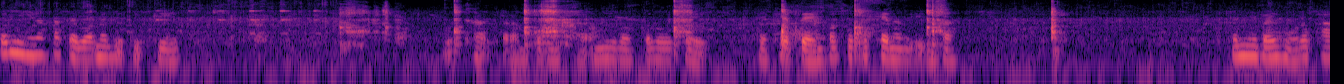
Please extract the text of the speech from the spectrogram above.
ก็มีนะคะ แต่ว่าไม่ได้ไปเก็บรสชาติกำลังเป็นค่ะอันนี้เราก็โรยใส่แต่แค่แตงเขาซุปแค่นั้นเองค่ะถ้ามีใบโหระพา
